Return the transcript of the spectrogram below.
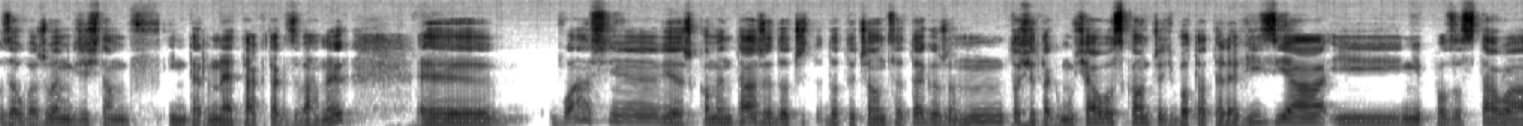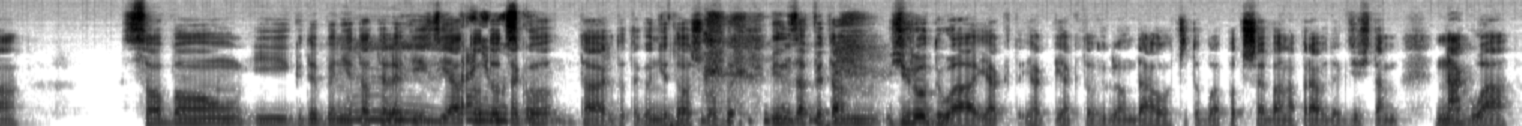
zauważyłem gdzieś tam w internetach tak zwanych, e, właśnie, wiesz, komentarze dotyczące tego, że hmm, to się tak musiało skończyć, bo ta telewizja i nie pozostała sobą i gdyby nie ta mm, telewizja, to do tego, tak, do tego nie doszłoby. Więc zapytam źródła, jak, jak, jak to wyglądało. Czy to była potrzeba naprawdę gdzieś tam nagła,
